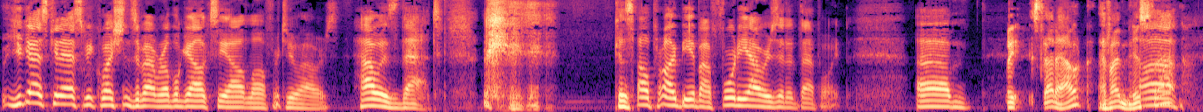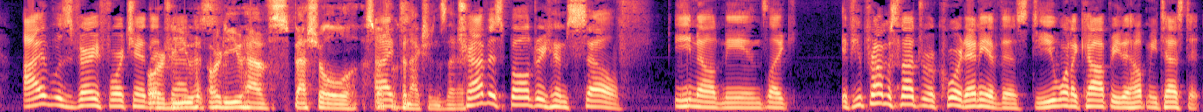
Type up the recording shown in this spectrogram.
You guys can ask me questions about Rebel Galaxy Outlaw for two hours. How is that? Because I'll probably be about 40 hours in at that point. Wait, is that out? Have I missed Uh, that? I was very fortunate that Or do you or do you have special special I- connections there? Travis Baldree himself emailed me and was like, if you promise not to record any of this, do you want a copy to help me test it?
